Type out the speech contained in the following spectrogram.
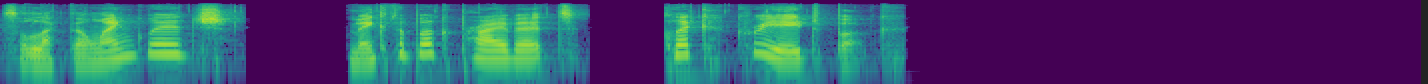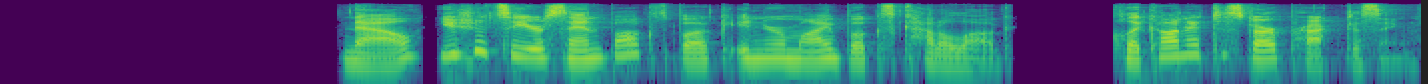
Select the language, make the book private, click Create Book. Now, you should see your Sandbox book in your My Books catalog. Click on it to start practicing.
